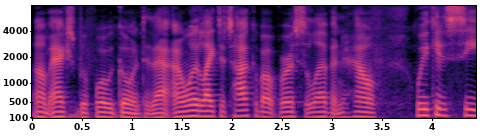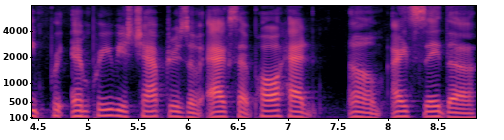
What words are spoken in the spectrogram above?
Um, actually, before we go into that, I would like to talk about verse eleven. How we can see pre- in previous chapters of Acts that Paul had, um, I say the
